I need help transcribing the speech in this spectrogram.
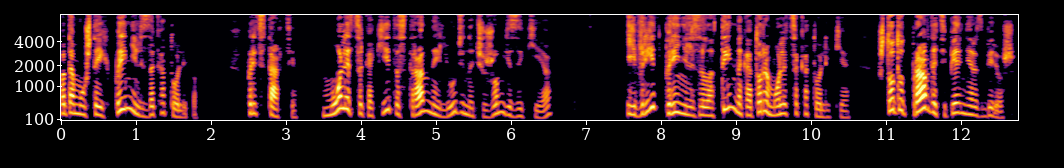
потому что их приняли за католиков. Представьте, молятся какие-то странные люди на чужом языке. Иврит приняли за латынь, на которой молятся католики. Что тут правда, теперь не разберешь.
